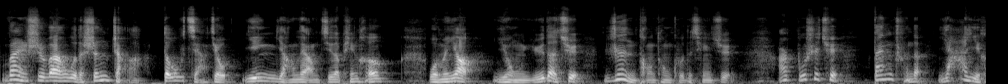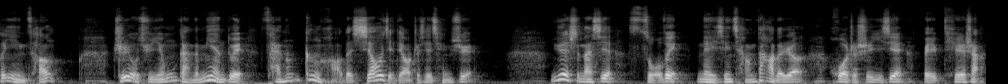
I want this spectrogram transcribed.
万事万物的生长啊，都讲究阴阳两极的平衡。我们要勇于的去认同痛苦的情绪，而不是去单纯的压抑和隐藏。只有去勇敢的面对，才能更好的消解掉这些情绪。越是那些所谓内心强大的人，或者是一些被贴上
